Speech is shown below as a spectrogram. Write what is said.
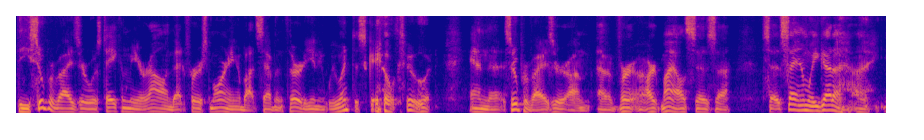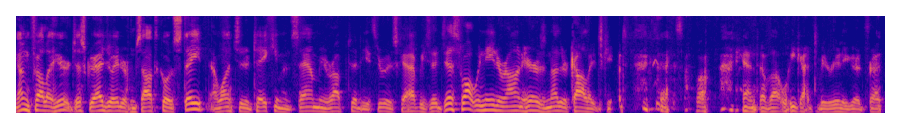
the supervisor was taking me around that first morning about 7.30 and we went to scale too and the supervisor um, uh, art miles says uh, says, Sam, we got a, a, young fella here, just graduated from South Dakota State. I want you to take him. And Sam erupted. He threw his cap. He said, just what we need around here is another college kid. so, and uh, we got to be really good friends.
